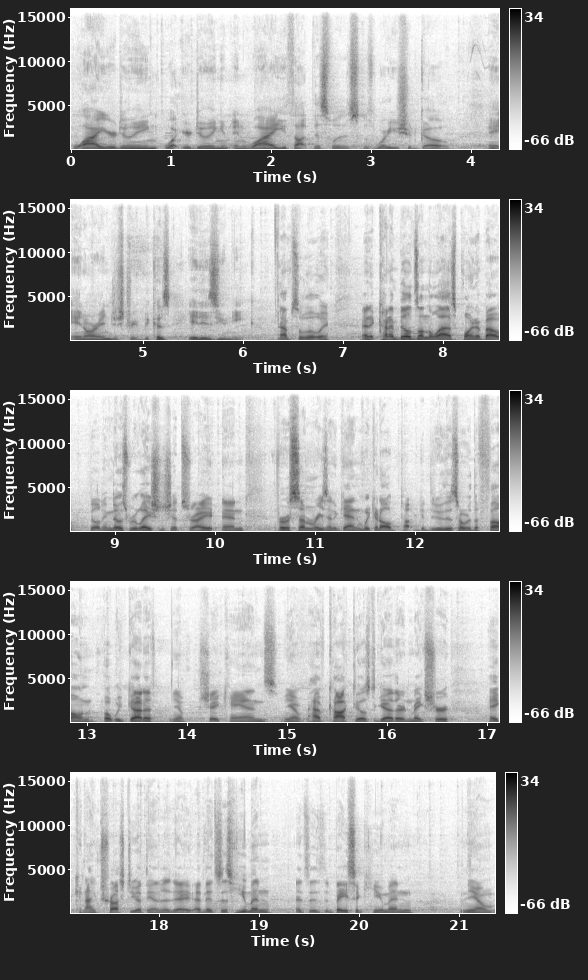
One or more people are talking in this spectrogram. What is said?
why you're doing what you're doing and, and why you thought this was, was where you should go in, our industry because it is unique. Absolutely. And it kind of builds on the last point about building those relationships, right? And for some reason, again, we could all talk, do this over the phone, but we've got to, you know, shake hands, you know, have cocktails together and make sure, hey, can I trust you at the end of the day? And it's this human, it's, it's the basic human, you know,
